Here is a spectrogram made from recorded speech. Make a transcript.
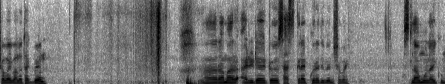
সবাই ভালো থাকবেন। আর আমার আইডিটা একটু সাবস্ক্রাইব করে দিবেন সবাই। আসসালামু আলাইকুম।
